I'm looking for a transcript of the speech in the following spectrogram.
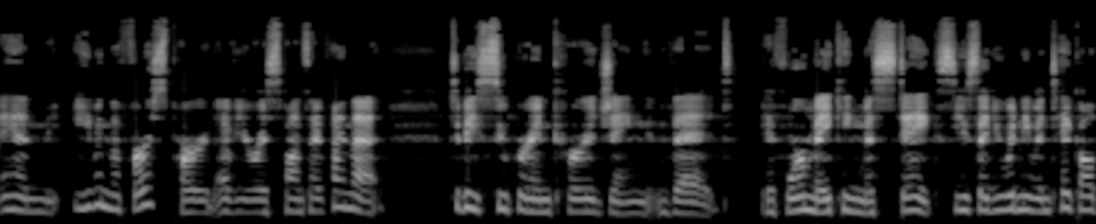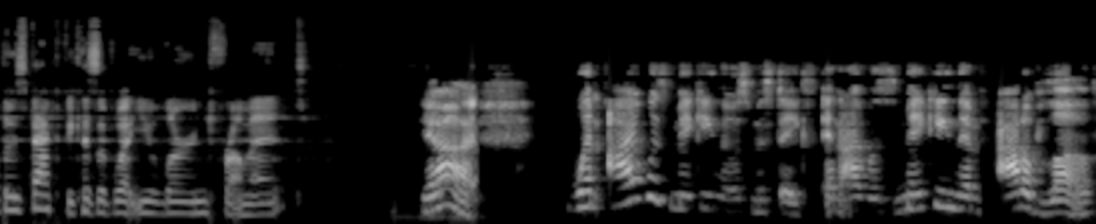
And even the first part of your response, I find that to be super encouraging that if we're making mistakes, you said you wouldn't even take all those back because of what you learned from it. Yeah. When I was making those mistakes and I was making them out of love,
